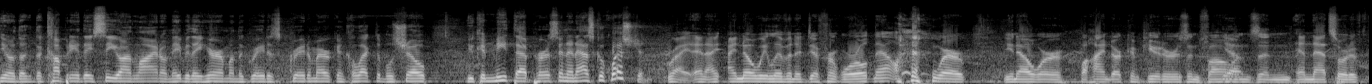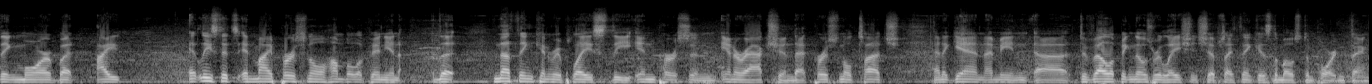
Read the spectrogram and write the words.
you know the, the company they see online, or maybe they hear them on the greatest Great American Collectibles show. You can meet that person and ask a question. Right, and I, I know we live in a different world now where, you know, we're behind our computers and phones and, and that sort of thing more, but I, at least it's in my personal humble opinion, that nothing can replace the in-person interaction, that personal touch. And again, I mean, uh, developing those relationships, I think, is the most important thing.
